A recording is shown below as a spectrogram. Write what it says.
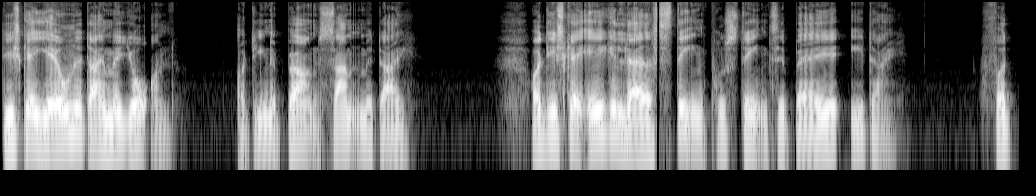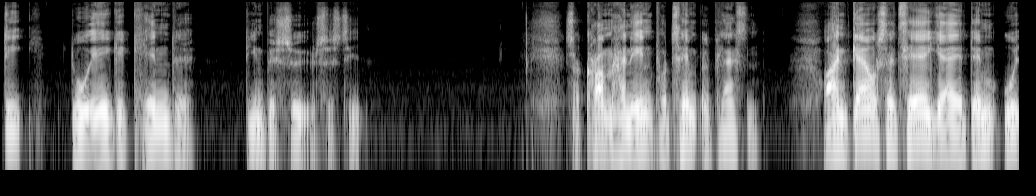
De skal jævne dig med jorden, og dine børn sammen med dig. Og de skal ikke lade sten på sten tilbage i dig, fordi du ikke kendte din besøgelsestid. Så kom han ind på tempelpladsen, og han gav sig til at jage dem ud,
